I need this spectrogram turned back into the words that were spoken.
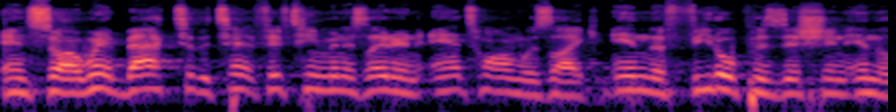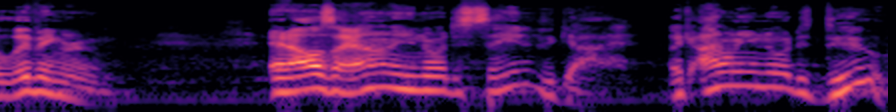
And so I went back to the tent 15 minutes later, and Antoine was like in the fetal position in the living room. And I was like, I don't even know what to say to the guy. Like, I don't even know what to do.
